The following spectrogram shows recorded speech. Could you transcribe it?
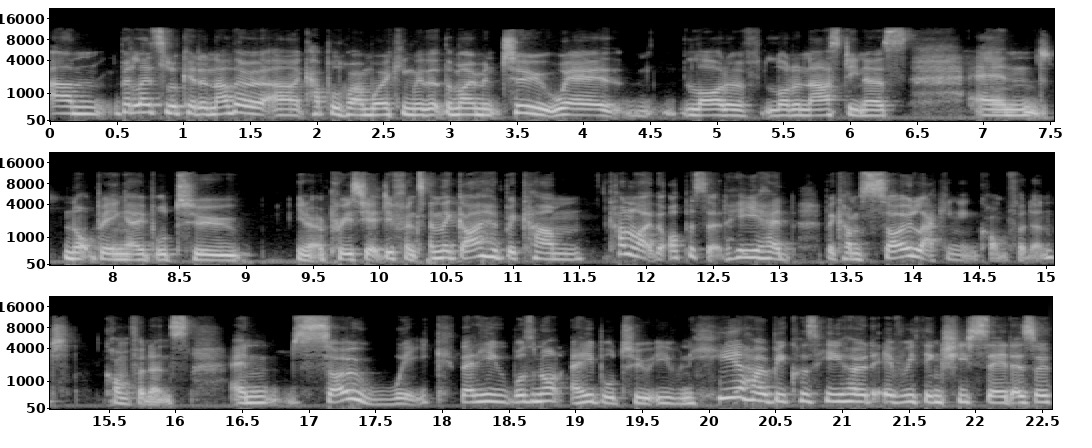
Um, but let's look at another uh, couple who I'm working with at the moment too, where a lot of lot of nastiness and not being able to you know, appreciate difference. And the guy had become kind of like the opposite. He had become so lacking in confident confidence and so weak that he was not able to even hear her because he heard everything she said as a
